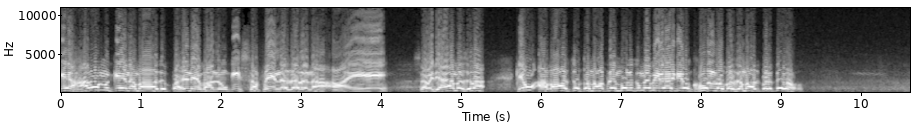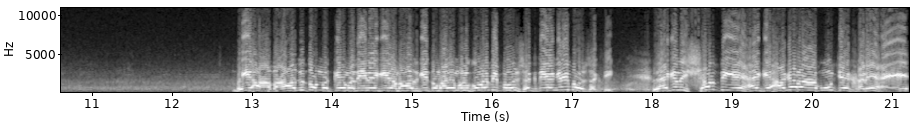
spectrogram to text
کہ حرم کے نماز پڑھنے والوں کی صفیں نظر نہ آئیں۔ سمجھ آیا مسئلہ؟ کیوں؟ آواز تو تم اپنے ملک میں بھی ریڈیو کھول لو بس نماز پڑھتے رہو۔ بھیا آواز تو مکے مدینے کی نماز کی تمہارے ملکوں میں بھی پہنچ سکتی ہے کہ نہیں پہنچ سکتی؟ لیکن شرط یہ ہے کہ اگر آپ اونچے کھڑے ہیں،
